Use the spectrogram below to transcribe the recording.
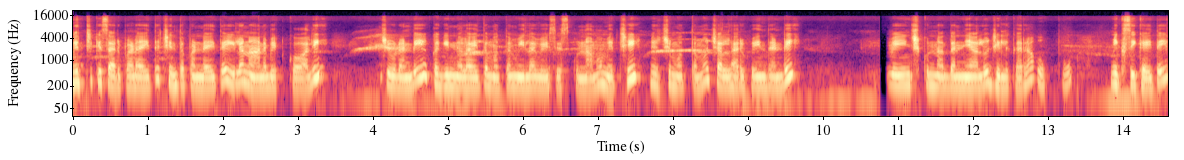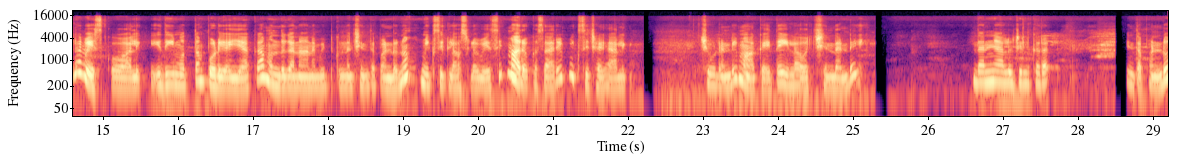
మిర్చికి సరిపడా అయితే చింతపండు అయితే ఇలా నానబెట్టుకోవాలి. చూడండి ఒక గిన్నెలో అయితే మొత్తం ఇలా వేసేసుకున్నాము మిర్చి. మిర్చి మొత్తము చల్లారిపోయిందండి. వేయించుకున్న ధనియాలు జీలకర్ర ఉప్పు మిక్సీకి అయితే ఇలా వేసుకోవాలి. ఇది మొత్తం పొడి అయ్యాక ముందుగా నానబెట్టుకున్న చింతపండును మిక్సీ గ్లాస్లో వేసి మరొకసారి మిక్సీ చేయాలి. చూడండి మాకైతే ఇలా వచ్చిందండి. ధనియాలు జీలకర్ర చింతపండు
